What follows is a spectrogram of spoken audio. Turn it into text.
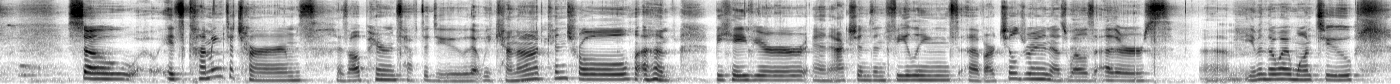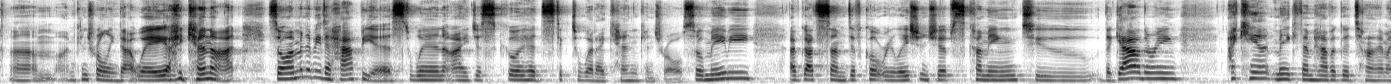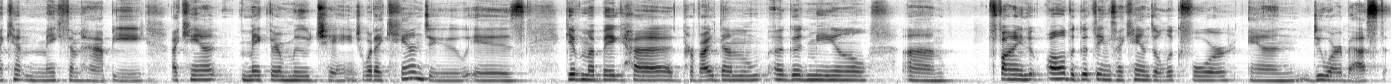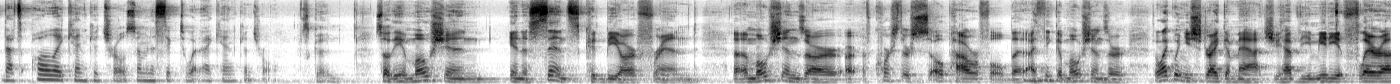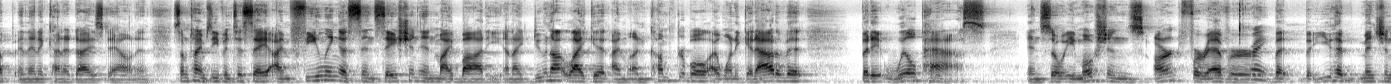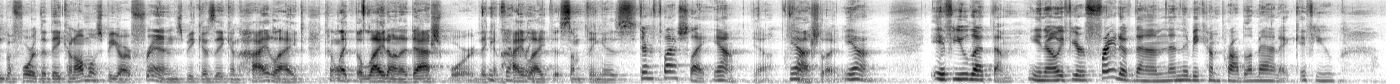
So it's coming to terms, as all parents have to do, that we cannot control um, behavior and actions and feelings of our children as well as others um, even though I want to, um, I'm controlling that way. I cannot. So I'm going to be the happiest when I just go ahead stick to what I can control. So maybe I've got some difficult relationships coming to the gathering. I can't make them have a good time. I can't make them happy. I can't make their mood change. What I can do is give them a big hug, provide them a good meal, um, find all the good things I can to look for and do our best. That's all I can control. So I'm going to stick to what I can control. That's good. So the emotion, in a sense, could be our friend. Uh, emotions are, are, of course, they're so powerful, but I think emotions are like when you strike a match. You have the immediate flare up and then it kind of dies down. And sometimes, even to say, I'm feeling a sensation in my body and I do not like it, I'm uncomfortable, I want to get out of it, but it will pass. And so emotions aren't forever, right. but, but you had mentioned before that they can almost be our friends because they can highlight, kind of like the light on a dashboard, they can exactly. highlight that something is. They're a flashlight, yeah. Yeah, flashlight. Yeah. If you let them, you know, if you're afraid of them, then they become problematic. If you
